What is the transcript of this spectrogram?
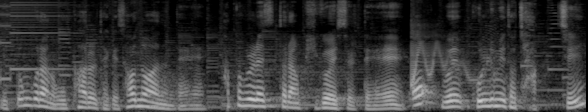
이 동그란 58을 되게 선호하는데 Harp Blaster랑 비교했을 때 어? 왜 볼륨이 더 작지?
